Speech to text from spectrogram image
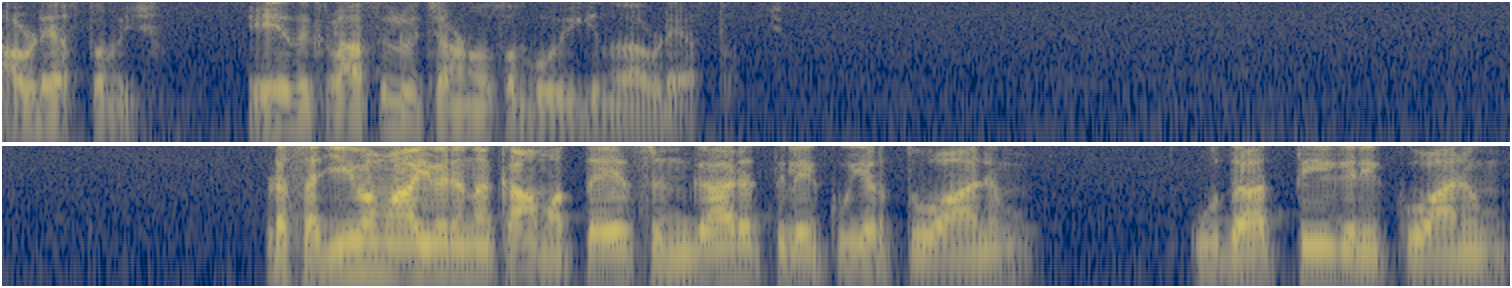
അവിടെ അസ്തമിച്ചു. ഏത് ക്ലാസ്സിൽ വെച്ചാണോ സംഭവിക്കുന്നത് അവിടെ അസ്തമിച്ചു. ഇവിടെ സജീവമായി വരുന്ന കാമത്തെ ശൃംഗാരത്തിലേക്ക് ഉയർത്തുവാനും ഉദാത്തീകരിക്കുവാനും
